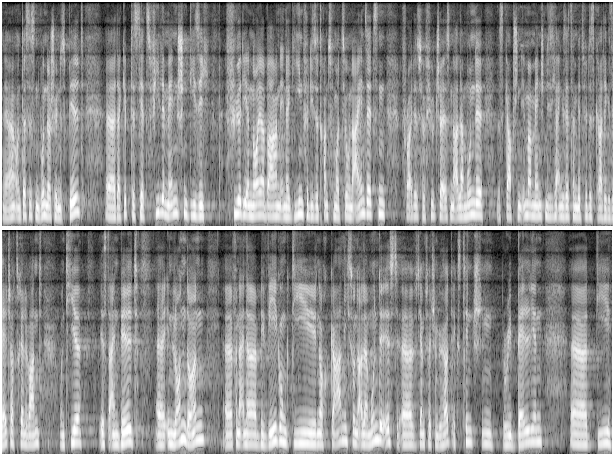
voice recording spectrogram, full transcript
Ja, und das ist ein wunderschönes Bild. Äh, da gibt es jetzt viele Menschen, die sich für die erneuerbaren Energien, für diese Transformation einsetzen. Fridays for Future ist in aller Munde. Es gab schon immer Menschen, die sich eingesetzt haben. Jetzt wird es gerade gesellschaftsrelevant. Und hier ist ein Bild äh, in London äh, von einer Bewegung, die noch gar nicht so in aller Munde ist. Äh, Sie haben es vielleicht schon gehört, Extinction Rebellion, äh, die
